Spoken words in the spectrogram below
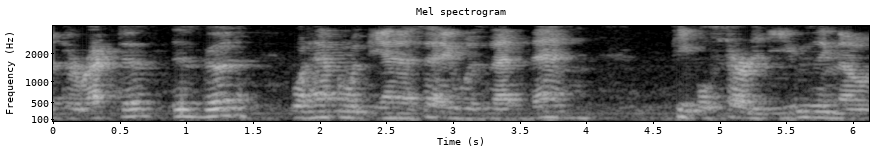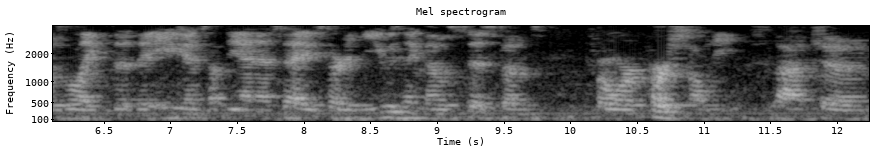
the directive is good, what happened with the NSA was that then people started using those, like the, the agents of the NSA started using those systems for personal needs, uh, to,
